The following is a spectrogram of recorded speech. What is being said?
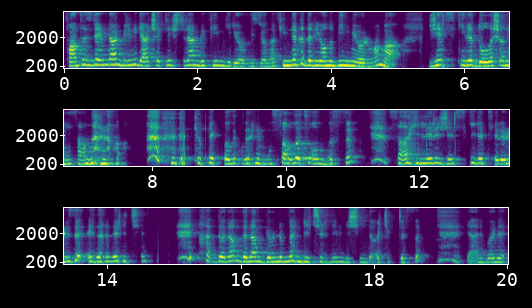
fantazilerimden birini gerçekleştiren bir film giriyor vizyona. Film ne kadar iyi onu bilmiyorum ama jet ski ile dolaşan insanlara köpek balıklarının musallat olması sahilleri jet ski ile terörize edenler için dönem dönem gönlümden geçirdiğim bir şeydi açıkçası. Yani böyle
